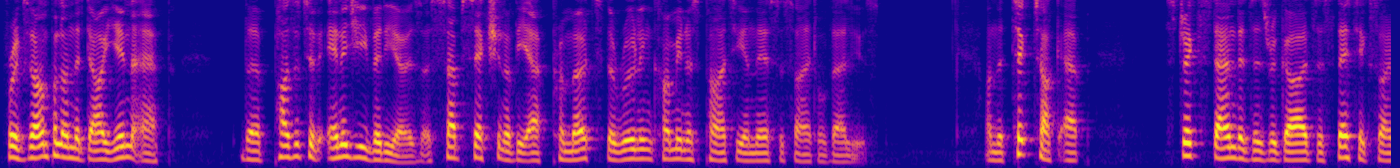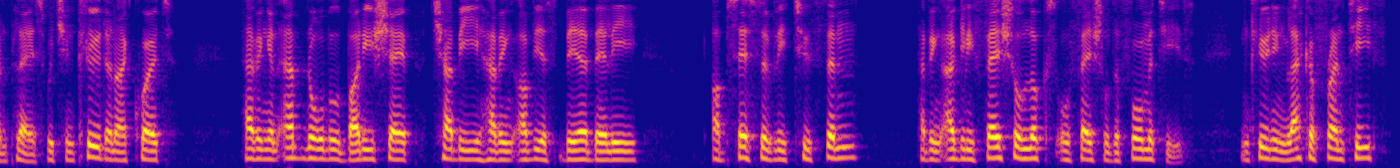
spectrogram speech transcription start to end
For example, on the Douyin app, the positive energy videos, a subsection of the app, promotes the ruling Communist Party and their societal values. On the TikTok app, strict standards as regards aesthetics are in place, which include, and I quote, having an abnormal body shape, chubby, having obvious beer belly, obsessively too thin, having ugly facial looks or facial deformities, including lack of front teeth,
